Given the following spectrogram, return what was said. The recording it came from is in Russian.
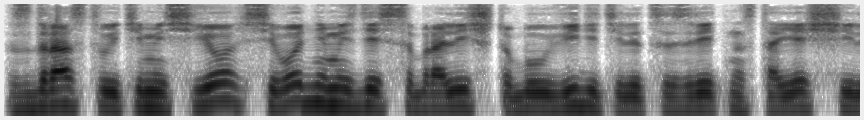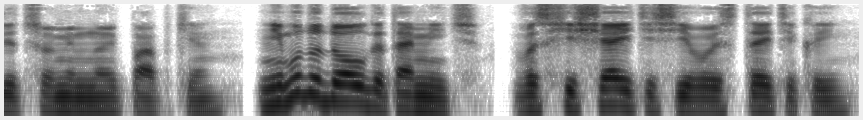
Здравствуйте, месье, сегодня мы здесь собрались, чтобы увидеть и лицезреть настоящее лицо мемной папки. Не буду долго томить, восхищайтесь его эстетикой.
